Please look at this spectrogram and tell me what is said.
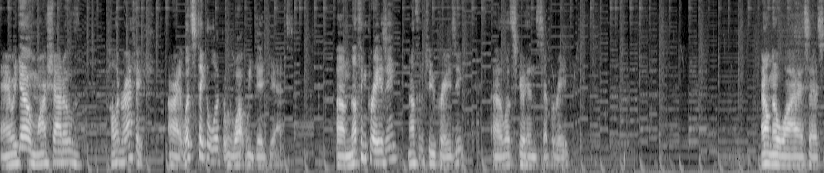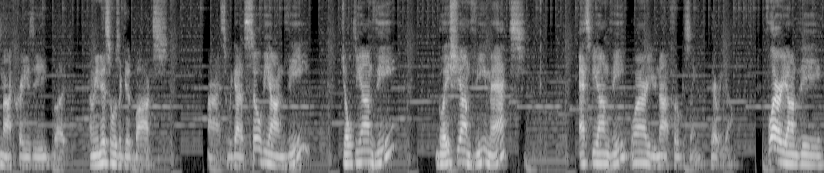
There we go, Marshadow holographic. All right, let's take a look at what we did get. Um, nothing crazy, nothing too crazy. Uh, let's go ahead and separate I don't know why I said it's not crazy, but I mean, this was a good box. Alright, so we got a Sylveon V, Jolteon V, Glaceon V Max, Espeon V. Why are you not focusing? There we go. Flareon V.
